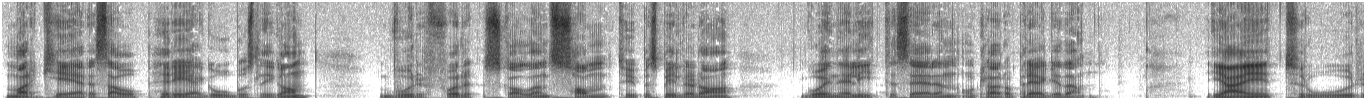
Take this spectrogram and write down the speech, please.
markere seg og prege Obos-ligaen. Hvorfor skal en sann type spiller da gå inn i Eliteserien og klare å prege den? Jeg tror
